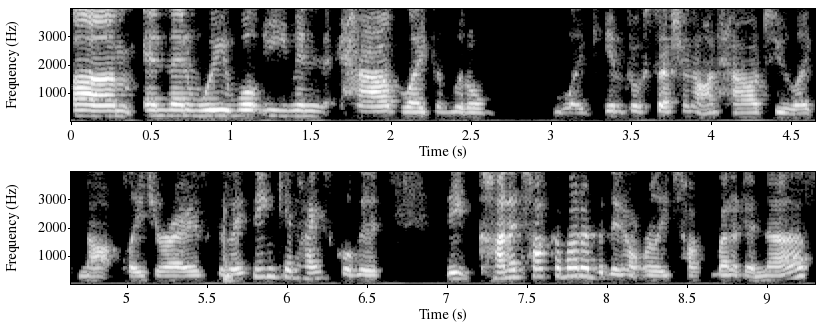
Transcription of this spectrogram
Um, and then we will even have like a little like info session on how to like not plagiarize because I think in high school that they kind of talk about it, but they don't really talk about it enough.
